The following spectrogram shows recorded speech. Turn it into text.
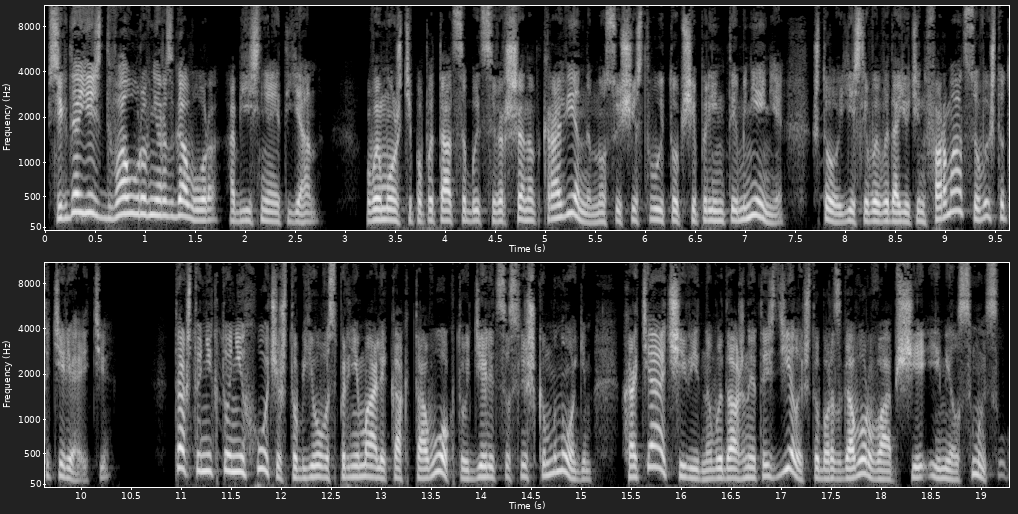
«Всегда есть два уровня разговора», — объясняет Ян. Вы можете попытаться быть совершенно откровенным, но существует общепринятое мнение, что если вы выдаете информацию, вы что-то теряете. Так что никто не хочет, чтобы его воспринимали как того, кто делится слишком многим, хотя, очевидно, вы должны это сделать, чтобы разговор вообще имел смысл.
